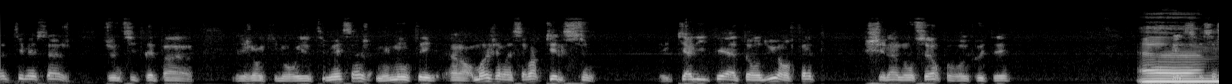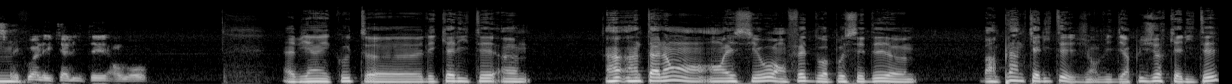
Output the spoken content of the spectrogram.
Un petit message. Je ne citerai pas les gens qui m'ont envoyé un petit message, mais montez. Alors moi, j'aimerais savoir quelles sont les qualités attendues en fait chez l'annonceur pour recruter. Euh, serait quoi les qualités en gros? Eh bien, écoute, euh, les qualités. Euh, un, un, talent en, en, SEO en fait doit posséder euh, ben, plein de qualités. J'ai envie de dire plusieurs qualités.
